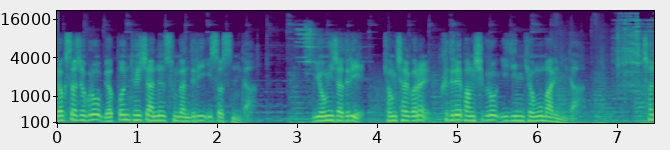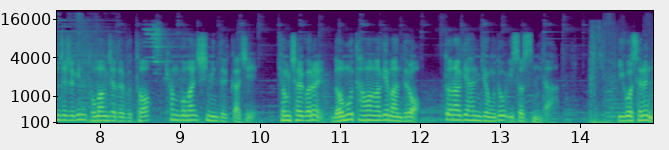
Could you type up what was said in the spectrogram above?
역사적으로 몇 번 되지 않는 순간들이 있었습니다. 용의자들이 경찰관을 그들의 방식으로 이긴 경우 말입니다. 천재적인 도망자들부터 평범한 시민들까지 경찰관을 너무 당황하게 만들어 떠나게 한 경우도 있었습니다. 이곳에는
